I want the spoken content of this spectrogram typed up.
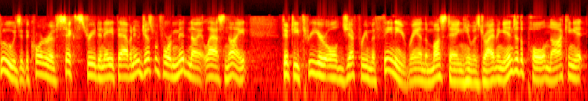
Foods at the corner of 6th Street and 8th Avenue just before midnight last night. 53-year-old Jeffrey Matheny ran the Mustang he was driving into the pole, knocking it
